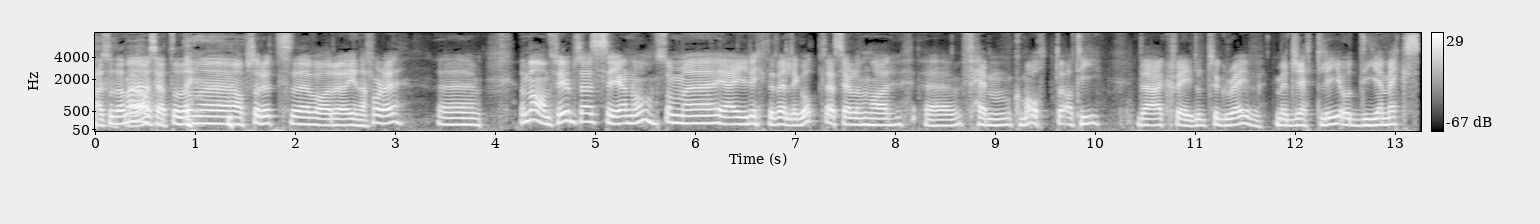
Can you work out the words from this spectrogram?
Nei, så den har jeg sett, og den eh, absolutt var innafor, det. Eh, en annen film som jeg ser nå, som eh, jeg likte veldig godt Jeg ser den har eh, 5,8 av 10. Det er Cradle to Grave med Jet Lee og DMX.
